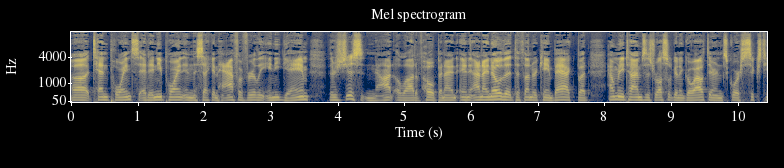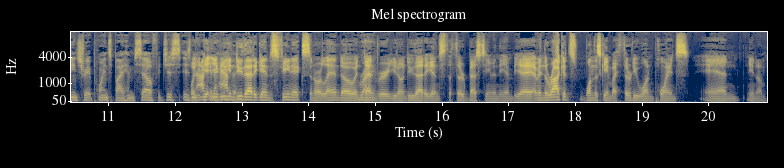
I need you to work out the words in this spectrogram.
uh, ten points at any point in the second half of really any game, there's just not a lot of hope. And I and, and I know that the Thunder came back, but how many times is Russell going to go out there and score 16 straight points by himself? It just is Well, not going to if you can do that against Phoenix and Orlando and Right. Denver, you don't do that against the third best team in the NBA. I mean, the Rockets won this game by 31 points and, you know,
